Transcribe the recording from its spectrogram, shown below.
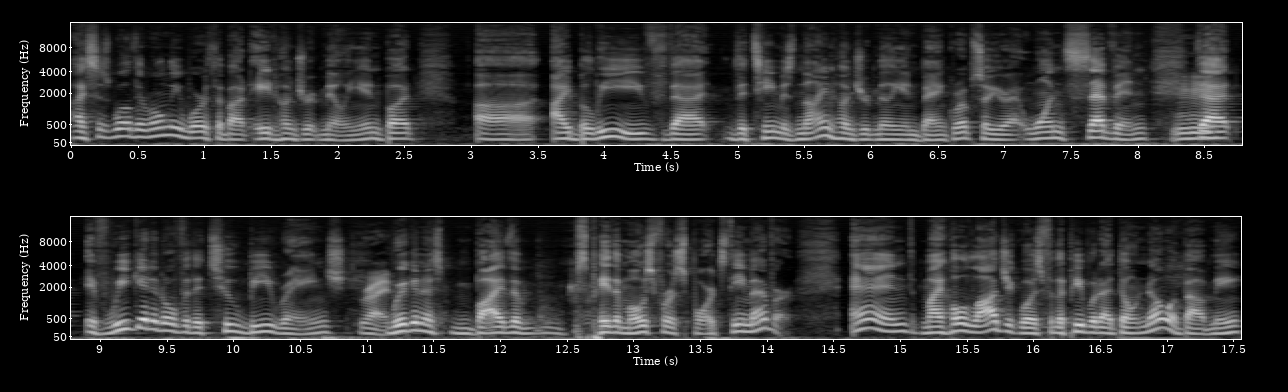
I says, well, they're only worth about 800 million, but uh, I believe that the team is 900 million bankrupt, so you're at 1.7. That if we get it over the 2B range, Right. we're going to buy the pay the most for a sports team ever. And my whole logic was for the people that don't know about me,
